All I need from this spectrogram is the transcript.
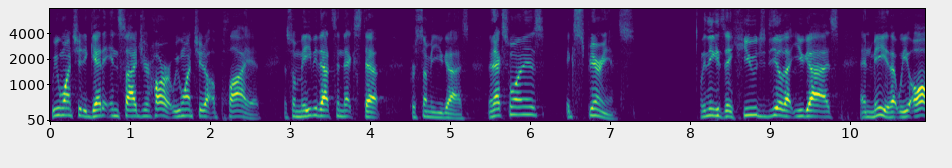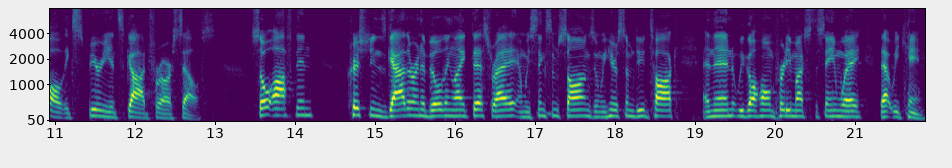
We want you to get it inside your heart. We want you to apply it. And so maybe that's the next step for some of you guys. The next one is experience. We think it's a huge deal that you guys and me, that we all experience God for ourselves. So often, Christians gather in a building like this, right? And we sing some songs and we hear some dude talk, and then we go home pretty much the same way that we came,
